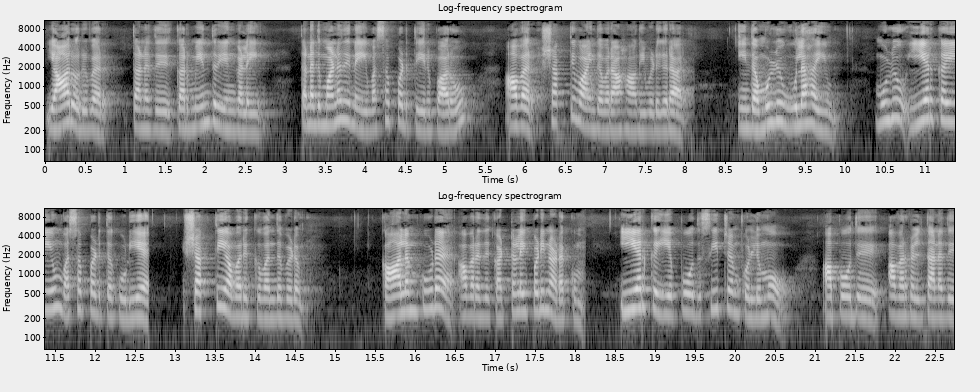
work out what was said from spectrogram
யாரொருவர் தனது கர்மேந்திரியங்களை தனது மனதினை வசப்படுத்தி இருப்பாரோ அவர் சக்தி வாய்ந்தவராக ஆகிவிடுகிறார். இந்த முழு உலகையும் முழு இயற்கையையும் வசப்படுத்தக்கூடிய சக்தி அவருக்கு வந்துவிடும். காலம் கூட அவரது கட்டளைப்படி நடக்கும். இயற்கை எப்போது சீற்றம் கொள்ளுமோ அப்போது அவர்கள் தனது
